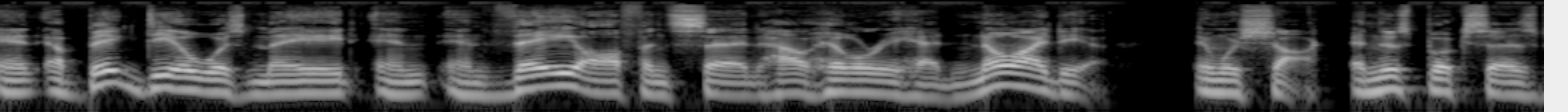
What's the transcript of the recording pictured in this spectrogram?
And a big deal was made, and, and they often said how Hillary had no idea and was shocked. And this book says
